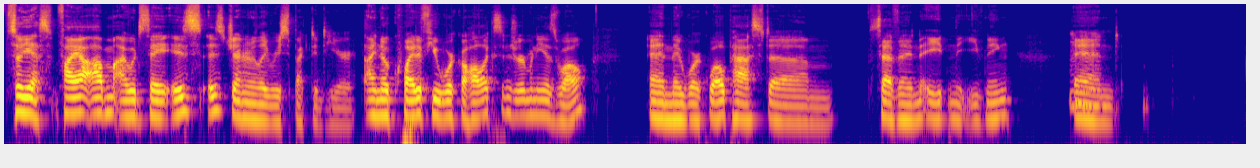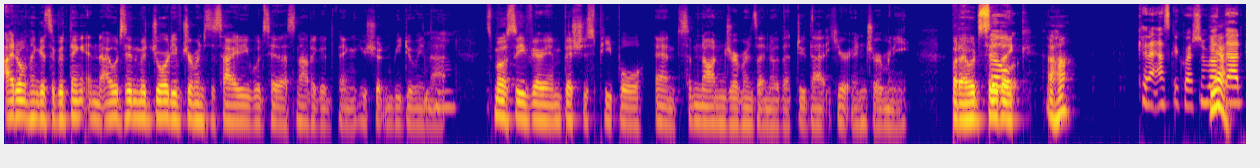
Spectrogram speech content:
So yes, Feierabend I would say is is generally respected here. I know quite a few workaholics in Germany as well, and they work well past um, seven, eight in the evening, and I don't think it's a good thing. And I would say the majority of German society would say that's not a good thing. You shouldn't be doing that. It's mostly very ambitious people and some non-Germans I know that do that here in Germany. But I would say So- like, uh huh. Can I ask a question about Yeah. that?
